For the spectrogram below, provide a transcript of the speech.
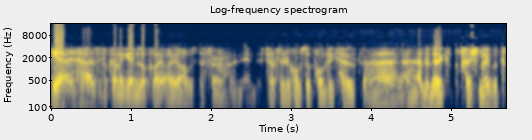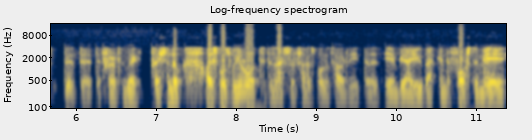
Yeah, it has. Look, and again, look, I, I always defer, and, and certainly when it comes to public health uh, and the medical profession, I would defer to the medical profession. Look, I suppose we wrote to the National Transport Authority, that is the NBRU, back in the 1st of May,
